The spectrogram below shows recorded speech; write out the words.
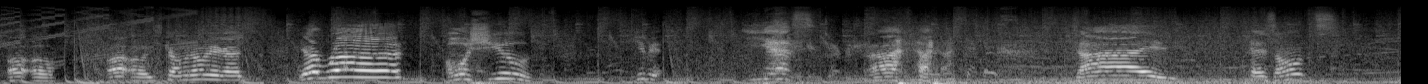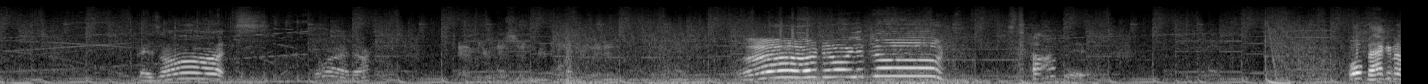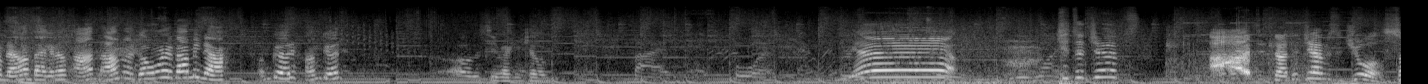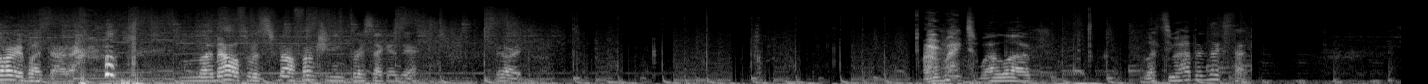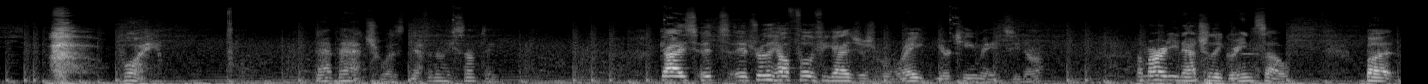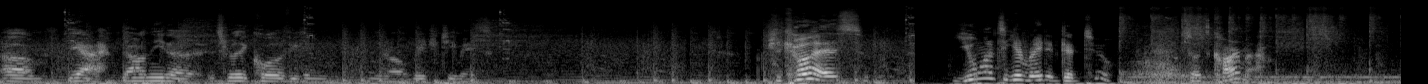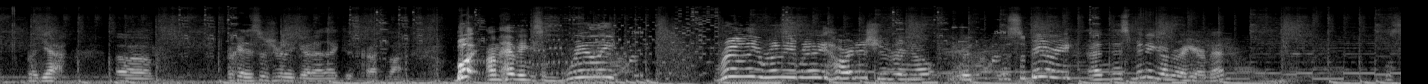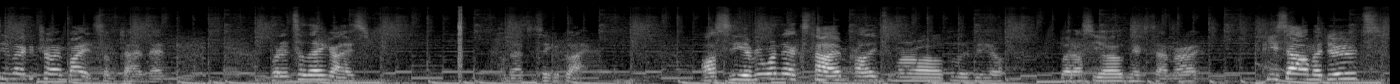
Uh oh. Uh oh, he's coming over here, guys. Yeah, run! Oh, a shield. Give it. Yes! Die! Peasants! Peasants! Come on. Oh no, you don't! Stop it! Oh, backing up now. I'm backing up. I'm. I'm. Don't worry about me now. I'm good. I'm good. Oh, let's see if I can kill him. Five, four, Yeah! one. Get the gems! Ah, d- not the gems, the jewels. Sorry about that. My mouth was malfunctioning for a second there. Alright. Alright, well, uh, let's see what happens next time. Boy, that match was definitely something. Guys, it's it's really helpful if you guys just rate your teammates. You know, I'm already naturally green, so, but um, yeah, y'all need a. It's really cool if you can, you know, rate your teammates because you want to get rated good too. So it's karma. But yeah, um, okay, this was really good. I like this class a lot. But I'm having some really, really, really, really hard issues right now with the Sabiri and this minigun right here, man. We'll see if I can try and buy it sometime, man. But until then, guys, I'm gonna have to say goodbye. I'll see everyone next time. Probably tomorrow I'll upload a video. But I'll see y'all next time, alright? Peace out, my dudes.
